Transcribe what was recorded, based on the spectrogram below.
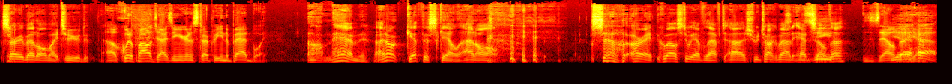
Sorry about all my dude. Uh, quit apologizing. You're going to start being a bad boy. Oh man, I don't get this scale at all. so, all right, who else do we have left? Uh, should we talk about Aunt Z. Zelda? Zelda. yeah. Yeah.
